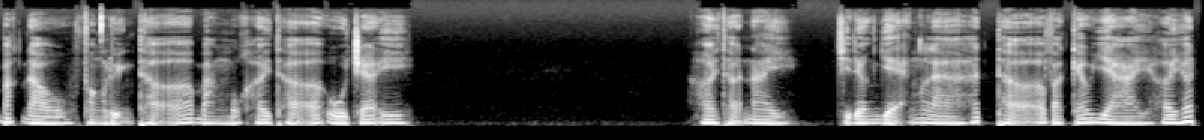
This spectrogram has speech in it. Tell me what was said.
bắt đầu phần luyện thở bằng một hơi thở ujjayi hơi thở này chỉ đơn giản là hít thở và kéo dài hơi hít,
